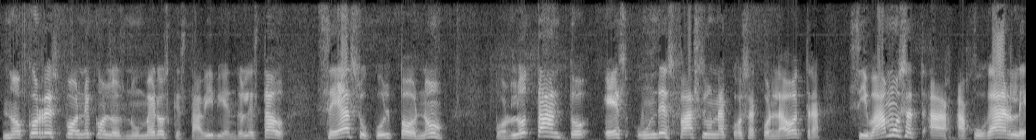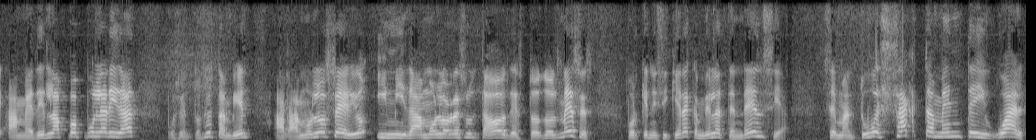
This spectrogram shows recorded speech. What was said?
no corresponde con los números que está viviendo el Estado, sea su culpa o no. Por lo tanto, es un desfase una cosa con la otra. Si vamos a, a- a jugarle a medir la popularidad, pues entonces también hagámoslo serio y midamos los resultados de estos dos meses, porque ni siquiera cambió la tendencia, se mantuvo exactamente igual.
